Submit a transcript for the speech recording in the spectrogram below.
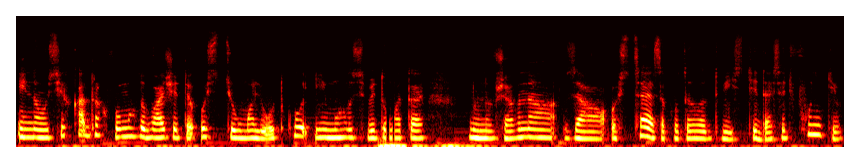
І на усіх кадрах ви могли бачити ось цю малютку і могли собі думати, ну невже вона за ось це заплатила 210 фунтів?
